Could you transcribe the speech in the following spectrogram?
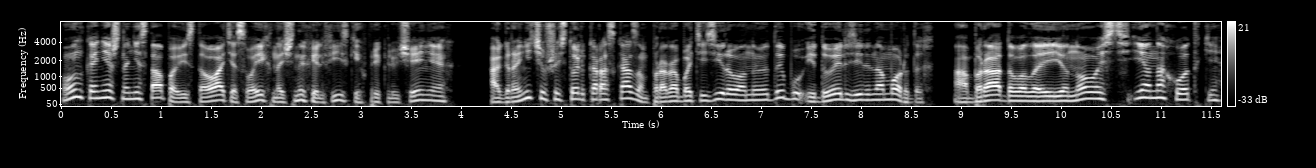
Он, конечно, не стал повествовать о своих ночных эльфийских приключениях, ограничившись только рассказом про роботизированную дыбу и дуэль зеленомордых. Обрадовала ее новость и о находке.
